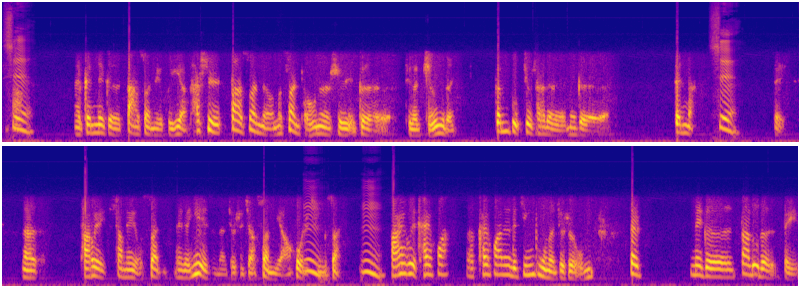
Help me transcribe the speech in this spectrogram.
是，那跟那个大蒜那个不一样。它是大蒜呢，我们蒜头呢是一个这个植物的根部，就是它的那个根呐。是，对，那它会上面有蒜，那个叶子呢就是叫蒜苗或者青蒜。嗯，它还会开花，呃，开花的那个茎部呢，就是我们在那个大陆的北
